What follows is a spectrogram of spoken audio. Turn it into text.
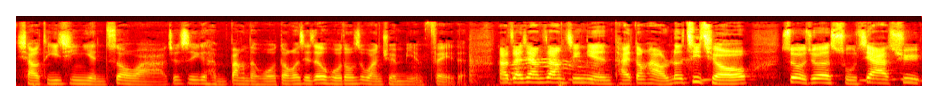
小提琴演奏啊，就是一个很棒的活动，而且这个活动是完全免费的。那再像这样今年台东还有热气球，所以我觉得暑假去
